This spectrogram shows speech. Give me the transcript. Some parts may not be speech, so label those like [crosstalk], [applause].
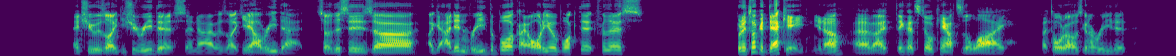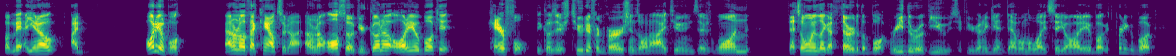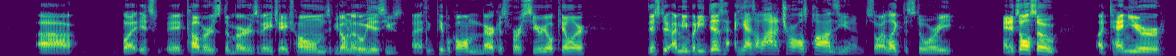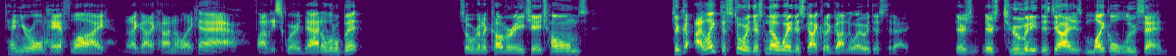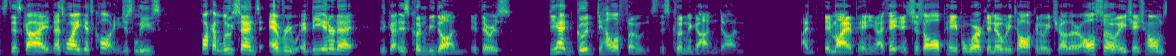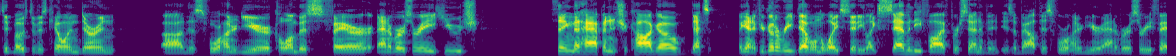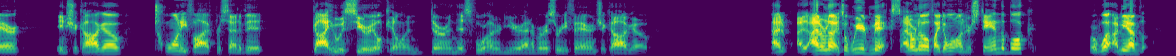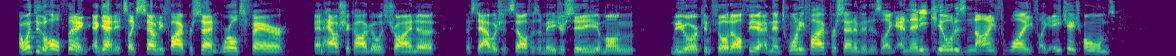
And she was like, You should read this. And I was like, Yeah, I'll read that. So this is, uh, I, I didn't read the book, I audio booked it for this. But it took a decade, you know? Uh, I think that still counts as a lie. I told her I was going to read it. But, you know, I, audiobook, I don't know if that counts or not. I don't know. Also, if you're going to audiobook it, careful because there's two different versions on iTunes. There's one that's only like a third of the book. Read the reviews if you're going to get Devil in the White City audiobook. It's a pretty good book. Uh, but it's it covers the murders of H.H. H. Holmes. If you don't know who he is, he's I think people call him America's first serial killer. This dude, I mean, but he does he has a lot of Charles Ponzi in him. So I like the story. And it's also a 10 year 10 year old half lie that I got to kind of like, ah, finally squared that a little bit. So we're going to cover H.H. H. Holmes. I like the story. There's no way this guy could have gotten away with this today. There's there's too many. This guy is Michael loose ends. This guy. That's why he gets caught. He just leaves fucking loose ends everywhere. If the internet, this guy, this couldn't be done. If there was, if you had good telephones, this couldn't have gotten done. I, in my opinion, I think it's just all paperwork and nobody talking to each other. Also, H.H. H. Holmes did most of his killing during uh, this 400 year Columbus Fair anniversary. Huge thing that happened in Chicago. That's again, if you're going to read Devil in the White City, like 75% of it is about this 400 year anniversary fair in Chicago. 25% of it, guy who was serial killing during this 400 year anniversary fair in Chicago. I, I, I don't know. It's a weird mix. I don't know if I don't understand the book or what. I mean, I've, I went through the whole thing. Again, it's like 75% World's Fair and how Chicago was trying to establish itself as a major city among New York and Philadelphia, and then 25% of it is like, and then he killed his ninth wife. Like H.H. Holmes,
